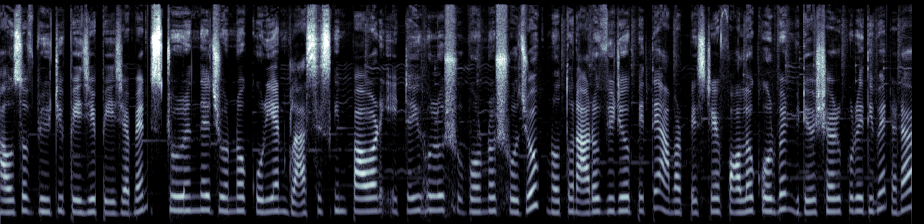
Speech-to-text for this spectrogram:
হাউস অফ বিউটি পেজে পেয়ে যাবেন। স্টুডেন্টদের জন্য কোরিয়ান গ্লাস স্কিন পাওয়ার এটাই হলো সুবর্ণ সুযোগ। নতুন আরও ভিডিও পেতে আমার পেজটাকে ফলো করবেন ভিডিও শেয়ার করে দিবেন। টাটা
